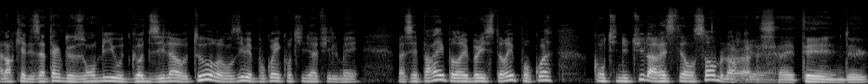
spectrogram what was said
alors qu'il y a des attaques de zombies ou de Godzilla autour, on se dit mais pourquoi ils continuent à filmer? Bah, C'est pareil, pendant les Bully Story, pourquoi continuent-ils à rester ensemble alors que... Ça a été une de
